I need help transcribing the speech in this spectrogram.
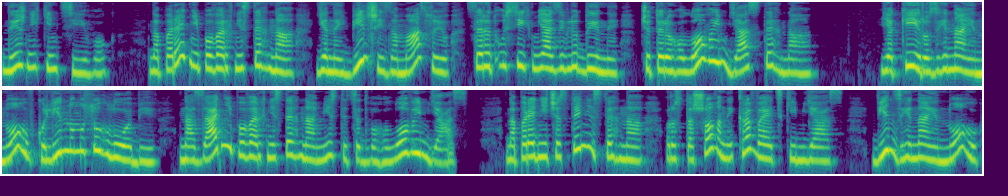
нижніх кінцівок. На передній поверхні стегна є найбільший за масою серед усіх м'язів людини чотириголовий м'яз стегна, який розгинає ногу в колінному суглобі. На задній поверхні стегна міститься двоголовий м'яз. На передній частині стегна розташований кравецький м'яз. Він згинає ногу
